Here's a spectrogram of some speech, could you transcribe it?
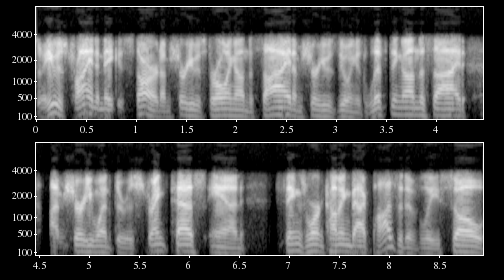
So he was trying to make a start. I'm sure he was throwing on the side. I'm sure he was doing his lifting on the side. I'm sure he went through his strength tests and things weren't coming back positively. So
